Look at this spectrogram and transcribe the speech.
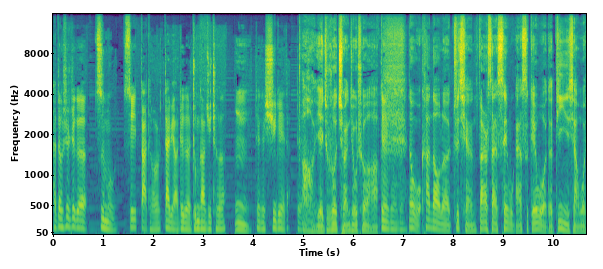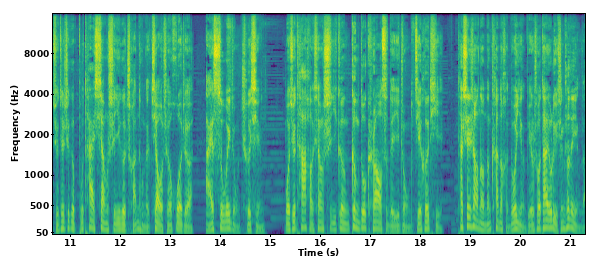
它都是这个字母 C 打头，代表这个中高级车，嗯，这个序列的，对啊，也就是说全球车啊，对对对。那我看到了之前凡尔赛 C5S 给我的第一印象，我觉得这个不太像是一个传统的轿车或者 SUV 这种车型，我觉得它好像是一个更多 cross 的一种结合体。它身上呢能看到很多影，比如说它有旅行车的影子，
